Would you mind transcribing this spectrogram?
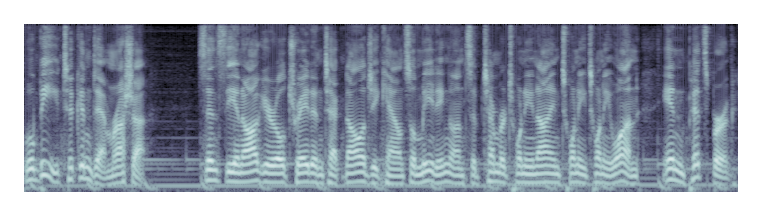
will be to condemn Russia. Since the inaugural Trade and Technology Council meeting on September 29, 2021, in Pittsburgh,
